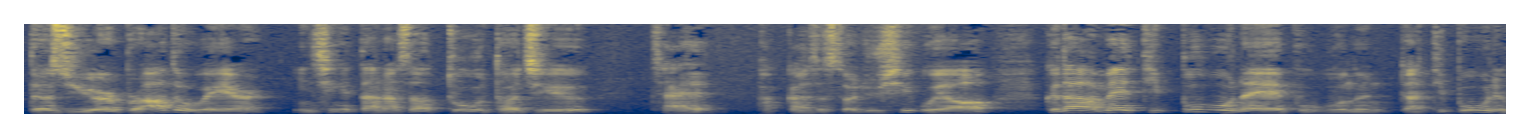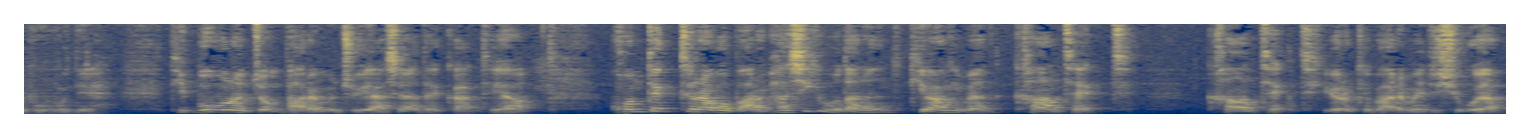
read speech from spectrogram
Does your brother wear? 인칭에 따라서 do, does 잘 바꿔서 써주시고요. 그 다음에 뒷부분의 부분은, 아, 뒷부분의 부분이래. 뒷부분은 좀 발음을 주의하셔야 될 것 같아요. 콘택트라고 발음하시기보다는 기왕이면 contact, contact 이렇게 발음해 주시고요.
